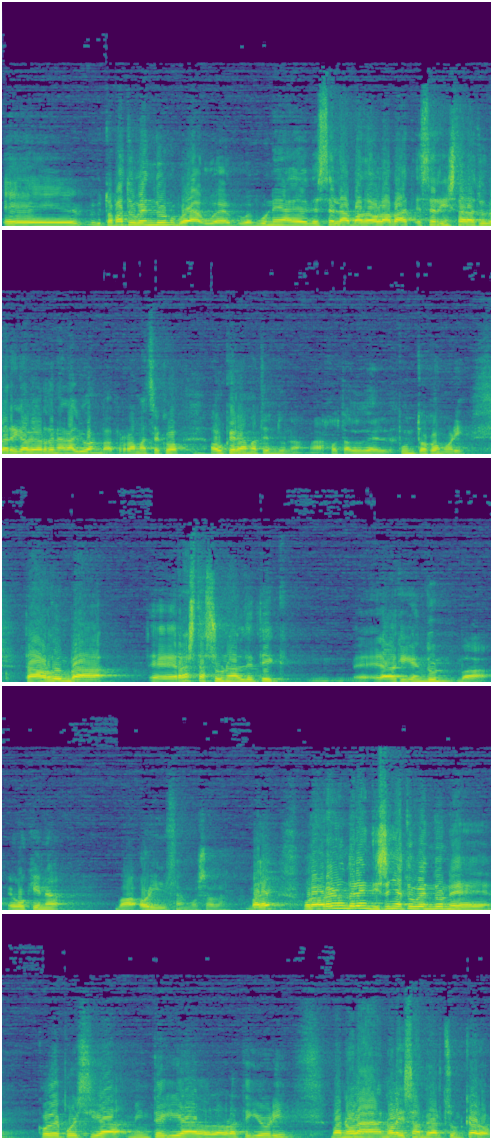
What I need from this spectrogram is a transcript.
e, topatu gendun, webgunea bezala badaola bat, ezer instalatu berri gabe ordenagailuan, ba, programatzeko aukera ematen duna, ba, jodudel.com hori. Eta orduan, ba, errastasun aldetik e, erabaki gendun, ba, egokiena, ba, hori izango zala. Vale? Hora, horren ondaren, diseinatu gendun, e, kode poesia, mintegia, edo laborategi hori, ba, nola, nola izan behartzun, karo,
